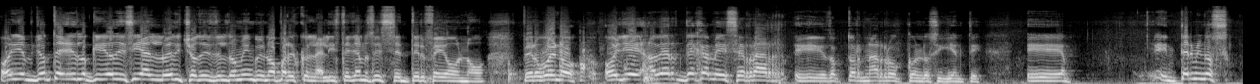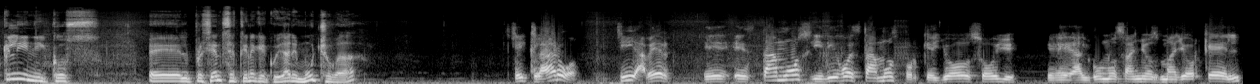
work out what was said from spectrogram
oye, yo te, es lo que yo decía, lo he dicho desde el domingo y no aparezco en la lista, ya no sé si sentir feo o no. Pero bueno, oye, a ver, déjame cerrar, eh, doctor Narro, con lo siguiente. Eh, en términos clínicos, eh, el presidente se tiene que cuidar y mucho, ¿verdad? Sí, claro. Sí, a ver, eh, estamos, y digo estamos porque yo soy eh, algunos años mayor que él,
